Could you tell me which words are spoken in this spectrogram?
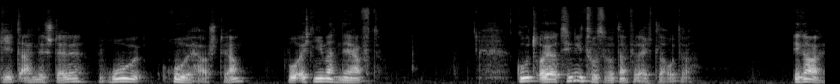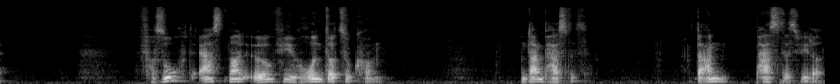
geht an eine Stelle, wo Ruhe, Ruhe herrscht, ja? wo euch niemand nervt. Gut, euer Tinnitus wird dann vielleicht lauter. Egal. Versucht erstmal irgendwie runterzukommen. Und dann passt es. Dann passt es wieder.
